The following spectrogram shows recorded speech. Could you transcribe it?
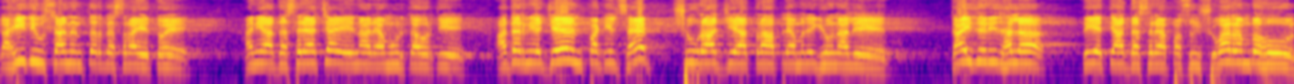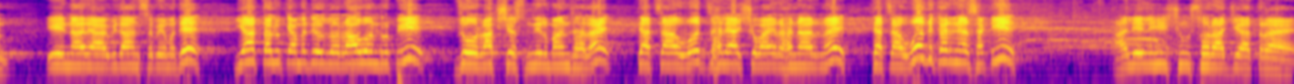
काही दिवसानंतर दसरा येतोय आणि या दसऱ्याच्या येणाऱ्या मुहूर्तावरती आदरणीय जयंत पाटील साहेब शिवराज्य यात्रा आपल्यामध्ये घेऊन आलेत. काही जरी झालं ते येत्या दसऱ्यापासून शुभारंभ होऊन येणाऱ्या विधानसभेमध्ये या तालुक्यामध्ये जो रावण रूपी जो राक्षस निर्माण झालाय त्याचा वध झाल्याशिवाय राहणार नाही. त्याचा वध करण्यासाठी आलेली ही शिवस्वराज्य यात्रा आहे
